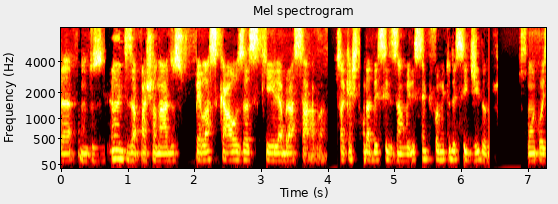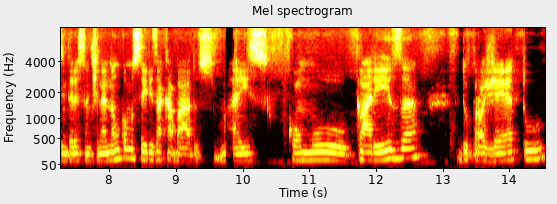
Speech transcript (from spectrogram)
era um dos grandes apaixonados pelas causas que ele abraçava. Só a questão da decisão, ele sempre foi muito decidido. Uma coisa interessante, né? Não como seres acabados, mas como clareza do projeto,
